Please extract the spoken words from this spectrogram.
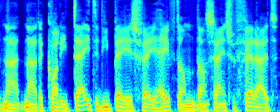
naar, naar de kwaliteiten die PSV heeft... dan, dan zijn ze veruit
